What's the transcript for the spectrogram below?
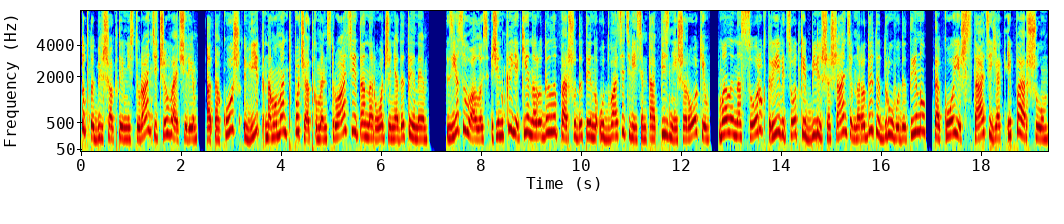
тобто більша активність уранці чи ввечері, а також вік на момент початку менструації та народження дитини. З'ясувалось, жінки, які народили першу дитину у 28 та пізніше років, мали на 43% більше шансів народити другу дитину такої ж статі, як і першу.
